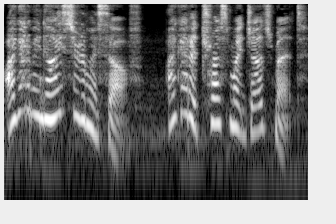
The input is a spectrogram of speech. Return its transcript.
I got to be nicer to myself. I got to trust my judgment.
